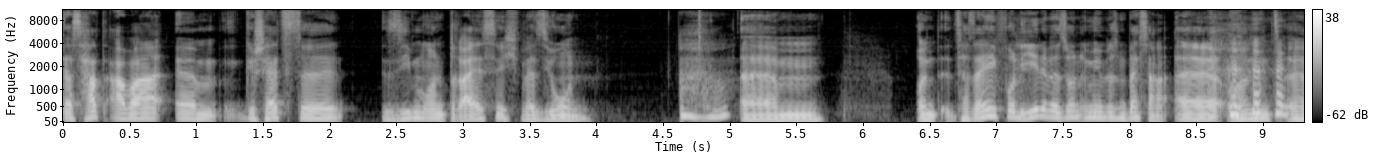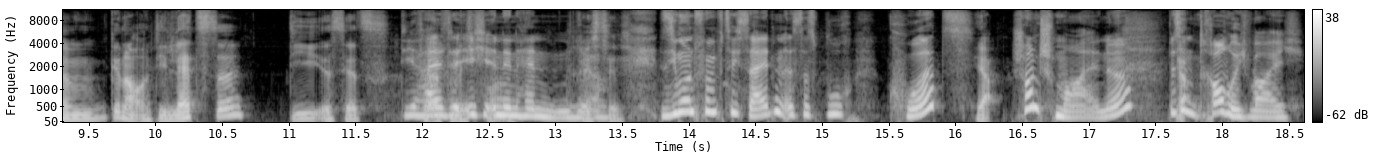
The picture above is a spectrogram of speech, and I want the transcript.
das hat aber ähm, geschätzte 37 Versionen. Ähm, Und tatsächlich wurde jede Version irgendwie ein bisschen besser. Äh, und ähm, genau, und die letzte, die ist jetzt. Die halte ich in den Händen hier. Richtig. 57 Seiten ist das Buch kurz. Ja. Schon schmal, ne? Bisschen Ja. traurig war ich.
